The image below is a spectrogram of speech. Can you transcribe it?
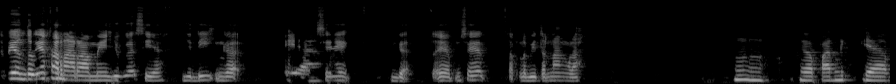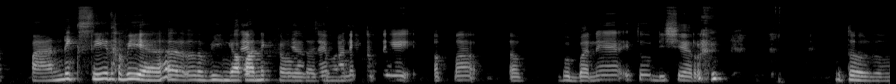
Tapi untungnya karena rame juga sih ya, jadi nggak Iya. maksudnya nggak ya maksudnya lebih tenang lah. Mhm, nggak panik, ya panik sih, tapi ya lebih nggak Saya panik kalau ya saya cuman panik tapi apa, eee, bebannya itu di share. Betul, betul.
